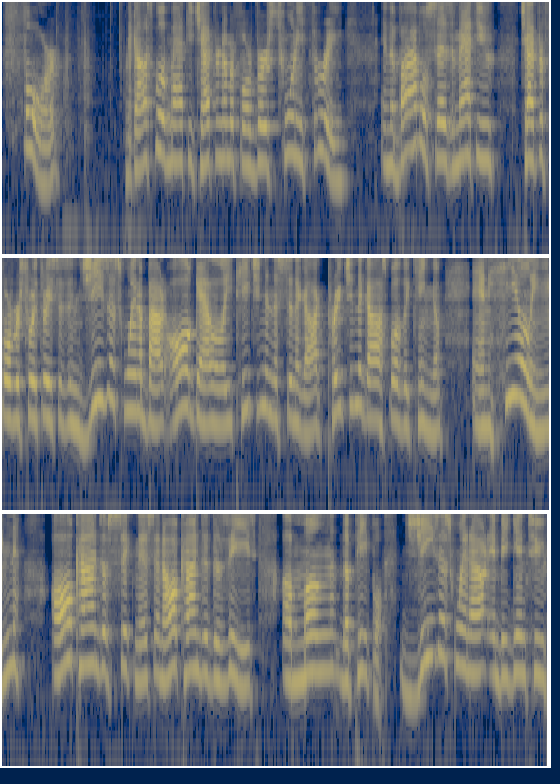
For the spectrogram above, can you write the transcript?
4 the Gospel of Matthew, chapter number 4, verse 23. And the Bible says in Matthew chapter 4, verse 23 says, And Jesus went about all Galilee, teaching in the synagogue, preaching the gospel of the kingdom, and healing all kinds of sickness and all kinds of disease among the people. Jesus went out and began to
